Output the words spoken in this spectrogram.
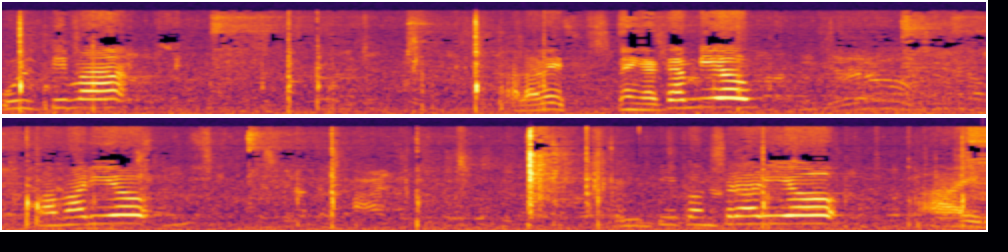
Última. A la vez. Venga, cambio. A Mario. El pie contrario. Ahí.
